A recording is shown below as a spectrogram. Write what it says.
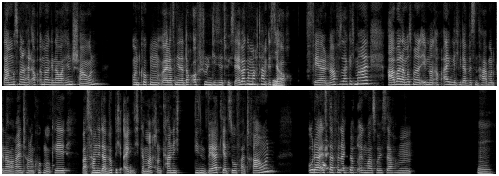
da muss man halt auch immer genauer hinschauen und gucken, weil das sind ja dann doch oft Studien, die sie natürlich selber gemacht haben, ist ja, ja auch fair enough, sag ich mal. Aber da muss man dann eben dann auch eigentlich wieder Wissen haben und genauer reinschauen und gucken, okay, was haben die da wirklich eigentlich gemacht und kann ich diesem Wert jetzt so vertrauen? Oder ist da vielleicht doch irgendwas, wo ich sage, hm, hm.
